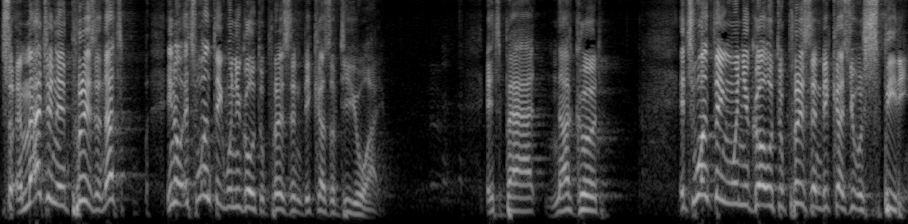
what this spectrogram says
So imagine in prison, that's, you know, it's one thing when you go to prison because of DUI. It's bad, not good. It's one thing when you go to prison because you were speeding.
